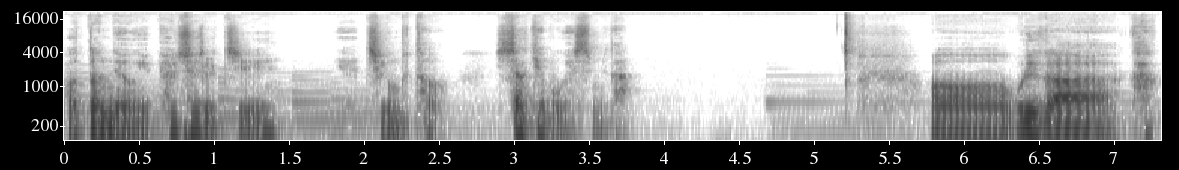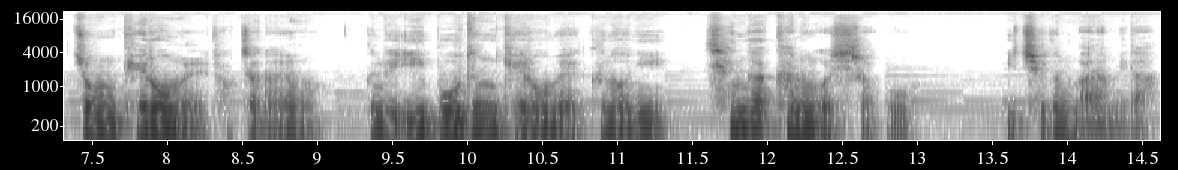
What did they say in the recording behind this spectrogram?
어떤 내용이 펼쳐질지 예, 지금부터 시작해 보겠습니다. 어, 우리가 각종 괴로움을 겪잖아요. 근데 이 모든 괴로움의 근원이 생각하는 것이라고 이 책은 말합니다.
